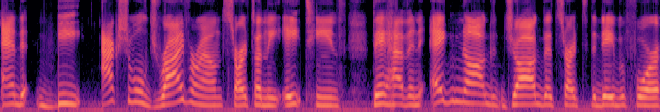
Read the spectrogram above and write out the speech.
and the actual drive around starts on the 18th. They have an eggnog jog that starts the day before.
